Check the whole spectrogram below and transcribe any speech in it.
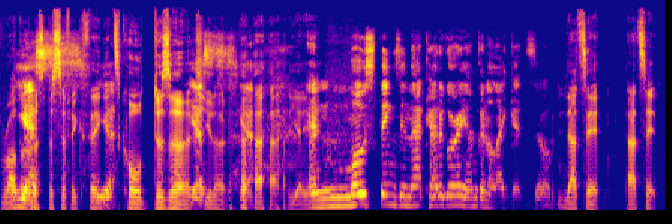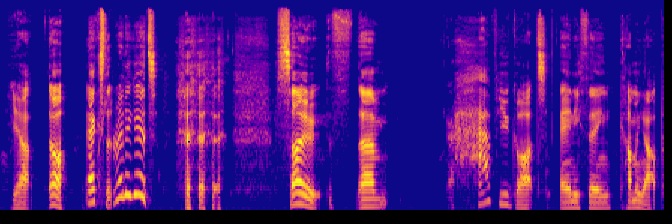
rather than a specific thing. yeah. It's called dessert. Yes, You know. yeah. yeah, yeah. and most things in that category, I'm gonna like it. So That's it. That's it. Yeah. Oh, excellent. Really good. so, um, have you got anything coming up?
